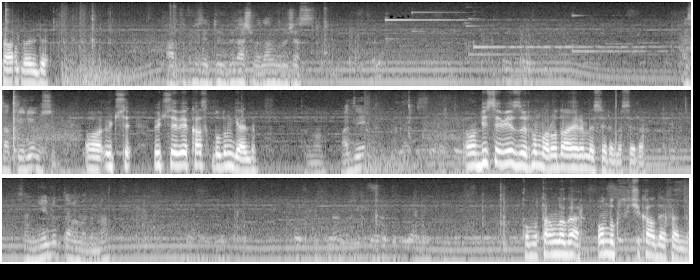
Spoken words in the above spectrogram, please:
Tamam öldü. Artık bize dürbün açmadan vuracağız. Esat geliyor musun? Aa 3 se 3 seviye kask buldum geldim. Tamam. Hadi. Ama bir seviye zırhım var o da ayrı mesele mesela. Sen niye lootlanamadın lan? Komutan Logar 19 kişi kaldı efendim.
